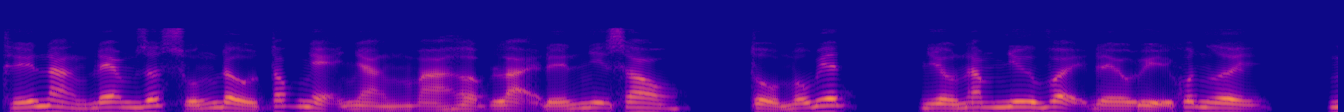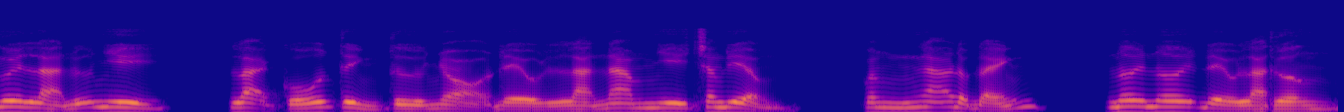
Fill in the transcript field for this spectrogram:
thế nàng đem rớt xuống đầu tóc nhẹ nhàng mà hợp lại đến như sau, tổ mẫu biết, nhiều năm như vậy đều ủy khuất ngươi, ngươi là nữ nhi, lại cố tình từ nhỏ đều là nam nhi trang điểm, quăng ngã đập đánh, nơi nơi đều là thường,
